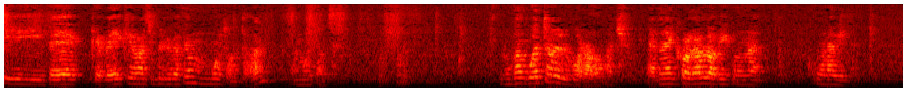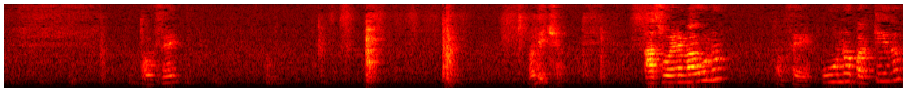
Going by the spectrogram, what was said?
y que veis que es una simplificación muy tonta, ¿vale? Es muy tonta. Nunca encuentro el borrador, macho. Voy a tener que colgarlo aquí con una, con una guita. Entonces, lo dicho. A sub n más 1, entonces 1 partido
